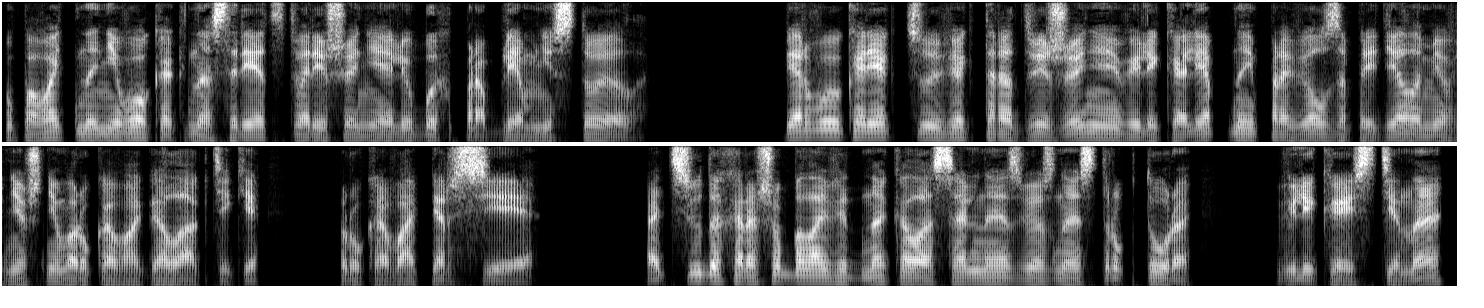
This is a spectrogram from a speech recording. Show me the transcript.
Уповать на него как на средство решения любых проблем не стоило. Первую коррекцию вектора движения Великолепный провел за пределами внешнего рукава галактики, рукава Персея. Отсюда хорошо была видна колоссальная звездная структура, Великая Стена —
